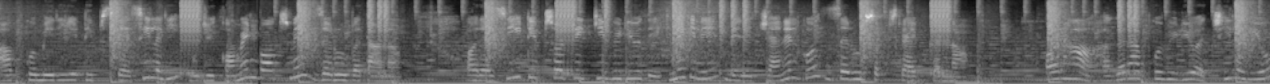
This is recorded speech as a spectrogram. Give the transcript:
आपको मेरी ये टिप्स कैसी लगी, मुझे कमेंट बॉक्स में ज़रूर बताना। और ऐसी ही टिप्स और ट्रिक की वीडियो देखने के लिए मेरे चैनल को ज़रूर सब्सक्राइब करना। और हाँ अगर आपको वीडियो अच्छी लगी हो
